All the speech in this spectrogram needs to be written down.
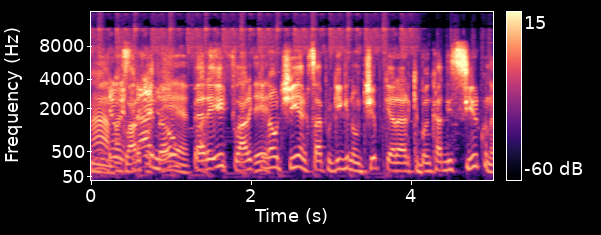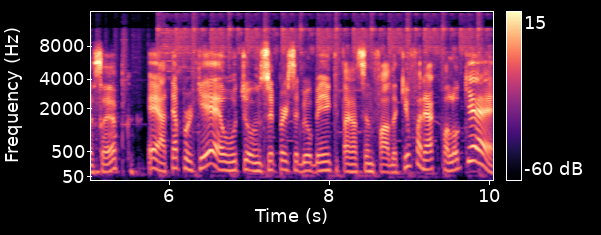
Ah, Teu mas claro que não. é, Pera aí, claro que não tinha. Sabe por que, que não tinha? Porque era arquibancada de circo nessa época. É, até porque você percebeu bem o que tá sendo falado aqui. O Fariaco falou que é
